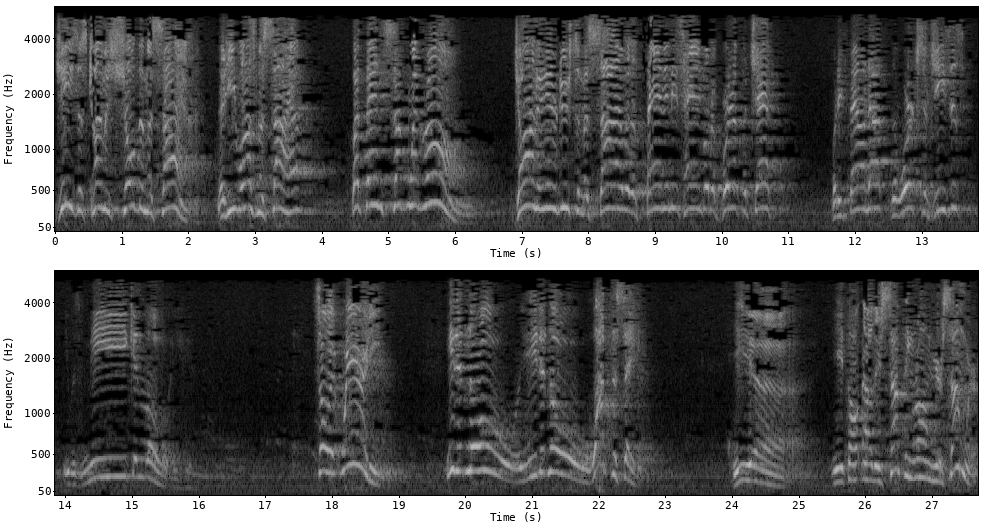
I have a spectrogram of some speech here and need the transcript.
Jesus come and showed the Messiah that he was Messiah, but then something went wrong. John had introduced the Messiah with a fan in his hand going to burn up the chaff, but he found out the works of Jesus, he was meek and lowly. So it wearied him. He didn't know, he didn't know what to say. He, uh, he thought, now there's something wrong here somewhere.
